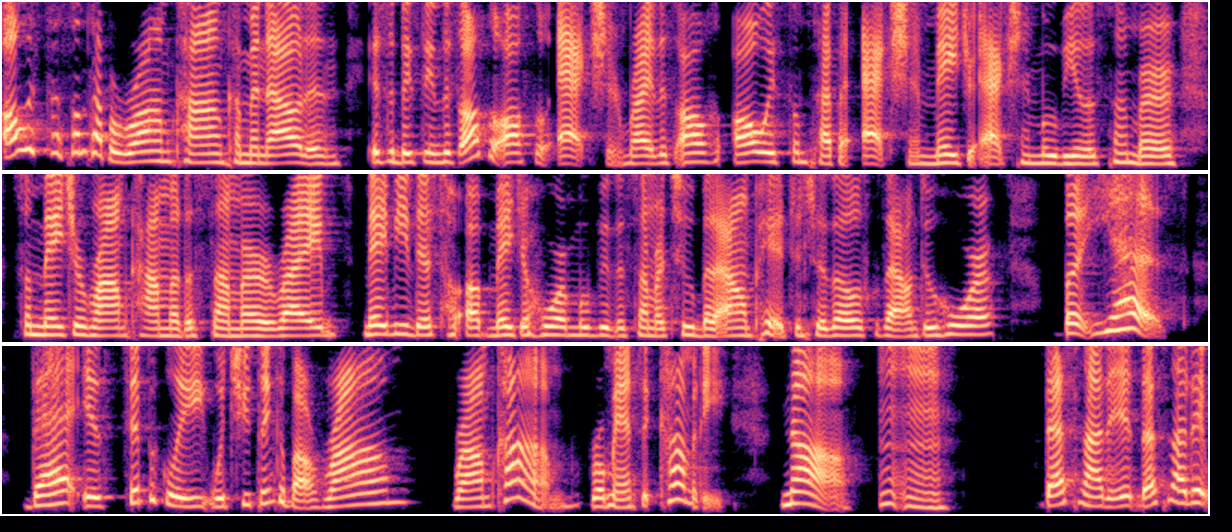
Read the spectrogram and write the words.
always some type of rom com coming out, and it's a big thing. There's also also action, right? There's all, always some type of action, major action movie of the summer, some major rom com of the summer, right? Maybe there's a major horror movie of the summer too, but I don't pay attention to those because I don't do horror. But yes, that is typically what you think about rom rom com, romantic comedy. Nah, mm-mm. That's not it. That's not it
